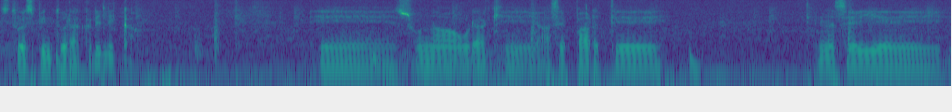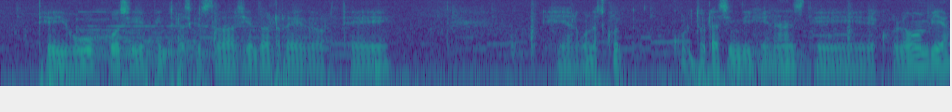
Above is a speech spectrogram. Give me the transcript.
Esto es pintura acrílica. es una obra que hace parte de una serie de, dibujos y de pinturas que estaba haciendo alrededor de algunas culturas indígenas de Colombia.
